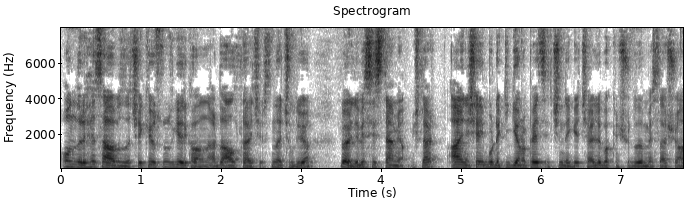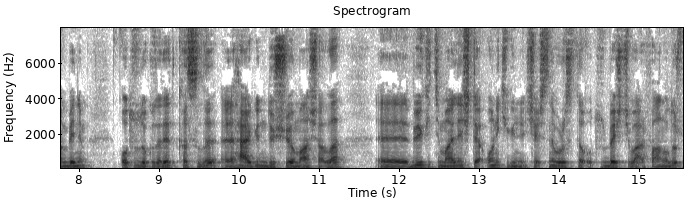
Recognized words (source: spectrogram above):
Onları hesabınıza çekiyorsunuz. Geri kalanlar da 6 ay içerisinde açılıyor. Böyle bir sistem yapmışlar. Aynı şey buradaki Genopets için de geçerli. Bakın şurada da mesela şu an benim 39 adet kasılı e, her gün düşüyor maşallah. E, büyük ihtimalle işte 12 gün içerisinde burası da 35 civarı falan olur.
